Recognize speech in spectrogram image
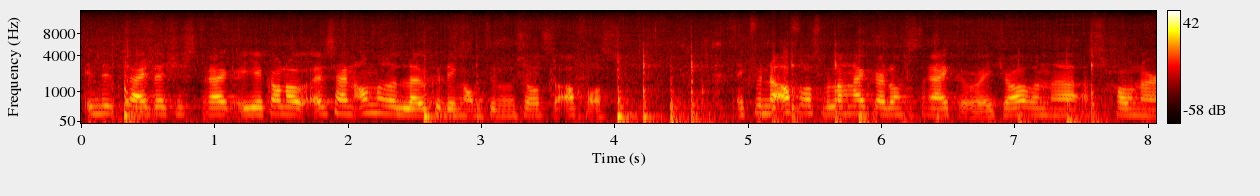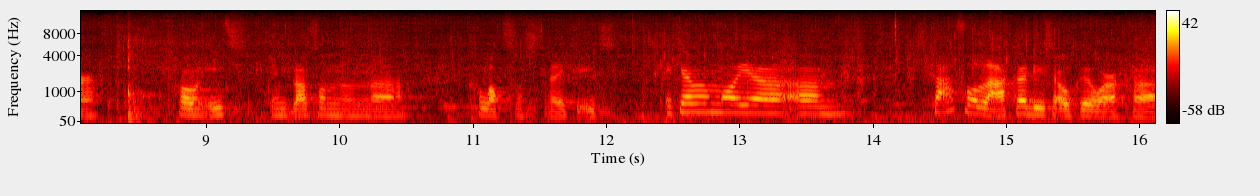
in de tijd dat je strijkt. Je kan ook, er zijn andere leuke dingen om te doen, zoals de afwas. Ik vind de afwas belangrijker dan strijken, weet je wel. Een schoner, schoon iets in plaats van een glad gestreken iets. Ik heb een mooie um, tafellaken, die is ook heel erg, uh,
